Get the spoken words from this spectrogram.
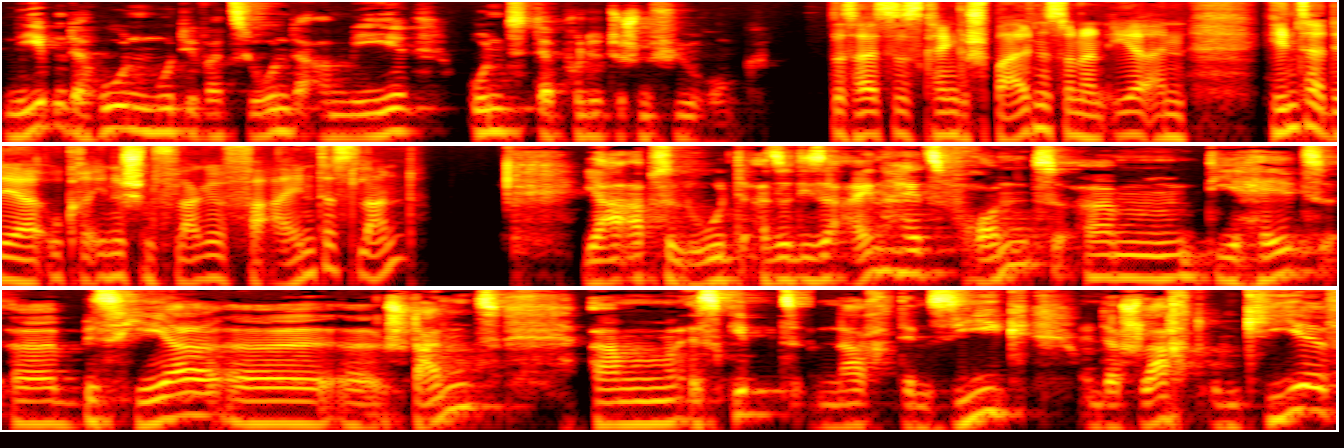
neben der hohen Motivation der Armee und der politischen Führung. Das heißt, es ist kein gespaltenes, sondern eher ein hinter der ukrainischen Flagge vereintes Land? Ja, absolut. Also diese Einheitsfront, ähm, die hält äh, bisher äh, äh, stand. Ähm, es gibt nach dem Sieg in der Schlacht um Kiew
